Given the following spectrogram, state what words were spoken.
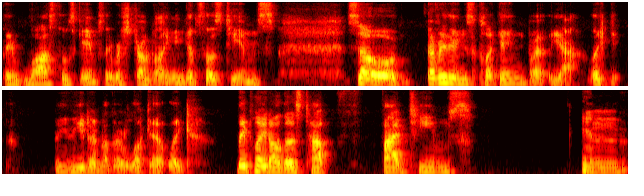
they lost those games, they were struggling against those teams. So everything's clicking, but yeah, like you need another look at like they played all those top five teams in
